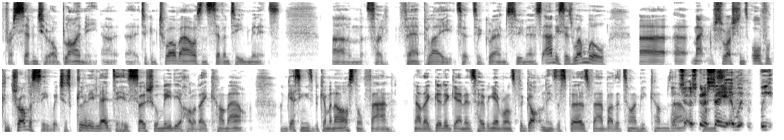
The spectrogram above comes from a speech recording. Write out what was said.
for a seventy-year-old, blimey, uh, uh, it took him twelve hours and seventeen minutes. Um, so fair play to, to Graham Souness. And he says, when will uh, uh, Max Rushden's awful controversy, which has clearly led to his social media holiday, come out? I'm guessing he's become an Arsenal fan. Now they're good again. Is hoping everyone's forgotten he's a Spurs fan by the time he comes out. I was going to say, we, are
